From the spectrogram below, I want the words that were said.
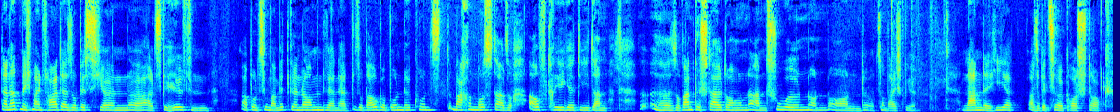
Dann hat mich mein Vater so ein bisschen äh, als Gehilfen ab und zu mal mitgenommen, wenn er so baugebundene Kunst machen musste, also Aufträge, die dann so Wandgestaltungen an Schulen und, und äh, zum Beispiel Lande hier, also Bezirk Rostock,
